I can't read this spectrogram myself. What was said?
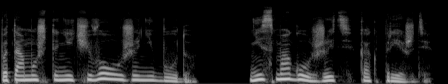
потому что ничего уже не буду, не смогу жить, как прежде.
